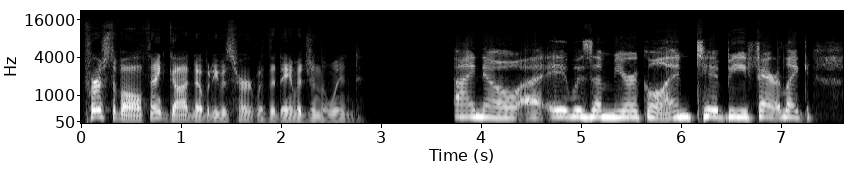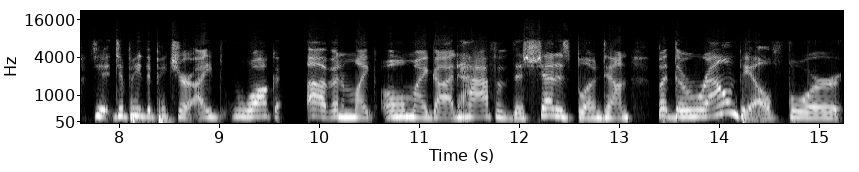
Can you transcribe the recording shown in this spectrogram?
first of all, thank God nobody was hurt with the damage in the wind. I know uh, it was a miracle, and to be fair, like to, to paint the picture, I walk up and I'm like, oh my god, half of this shed is blown down, but the round bale for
